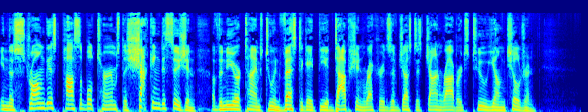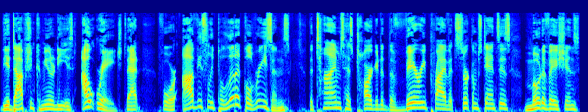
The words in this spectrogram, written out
in the strongest possible terms the shocking decision of the New York Times to investigate the adoption records of Justice John Roberts' two young children. The adoption community is outraged that for obviously political reasons, the Times has targeted the very private circumstances, motivations,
